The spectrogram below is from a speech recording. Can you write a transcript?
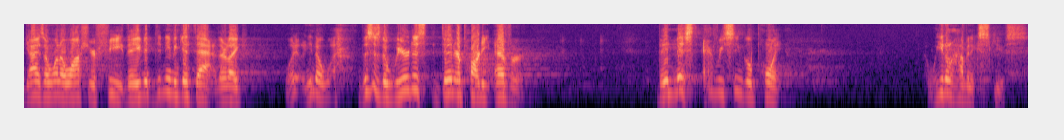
guys, I want to wash your feet, they even, didn't even get that. They're like, what, you know, this is the weirdest dinner party ever. They missed every single point. We don't have an excuse.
